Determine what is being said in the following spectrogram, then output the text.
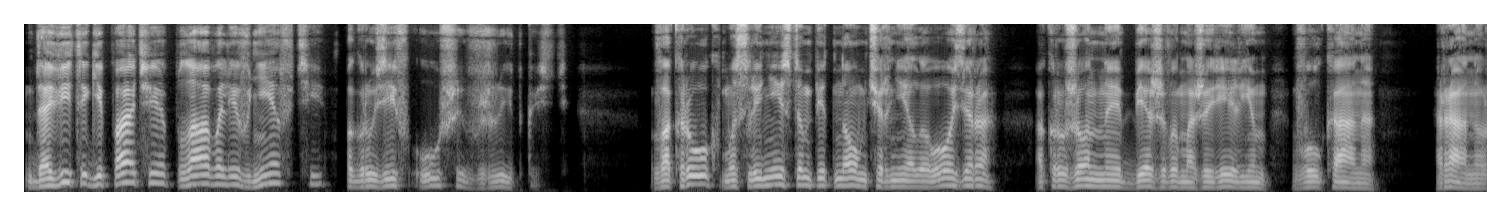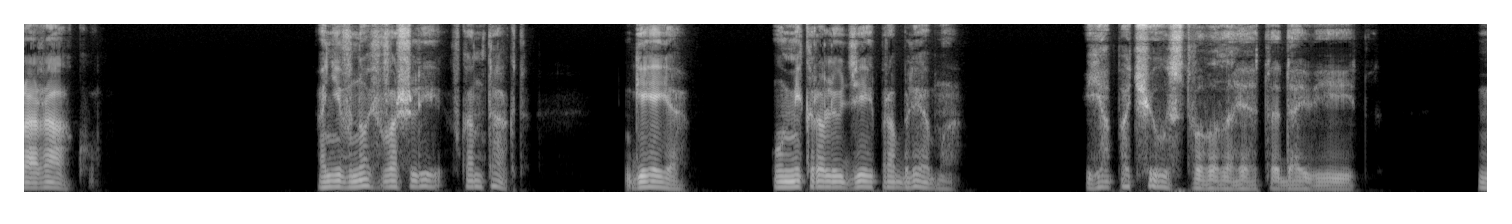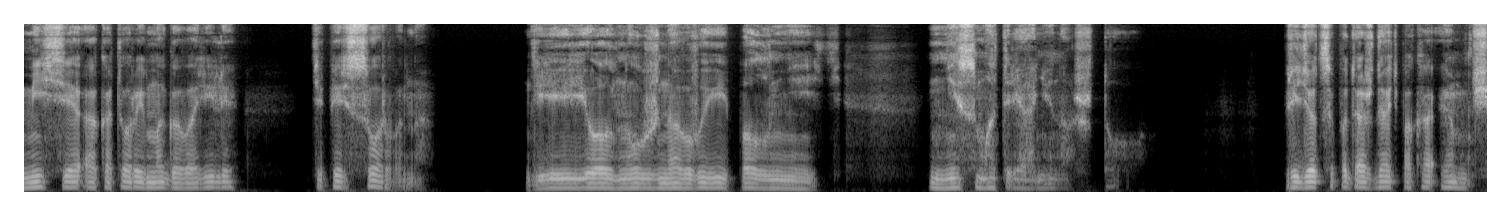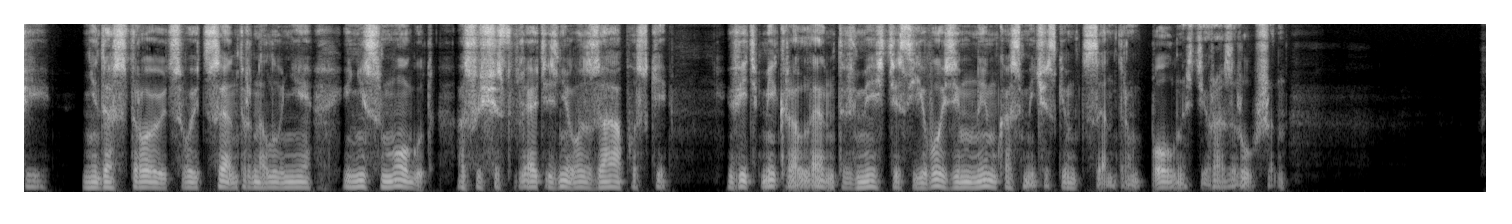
Давид и Гепатия плавали в нефти, погрузив уши в жидкость. Вокруг маслянистым пятном чернело озеро, окруженное бежевым ожерельем вулкана Рану-Рараку. Они вновь вошли в контакт. Гея, у микролюдей проблема. Я почувствовала это, Давид. Миссия, о которой мы говорили, теперь сорвана. Ее нужно выполнить, несмотря ни на что. Придется подождать, пока МЧ не достроят свой центр на Луне и не смогут осуществлять из него запуски, ведь микроленд вместе с его земным космическим центром полностью разрушен —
